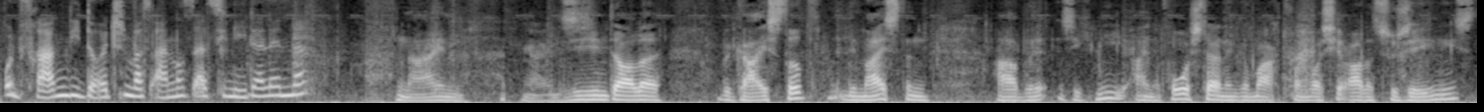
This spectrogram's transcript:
Und fragen die Deutschen was anderes als die Niederländer? Nein, nein, sie sind alle begeistert. Die meisten haben sich nie eine Vorstellung gemacht von was hier alles zu sehen ist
